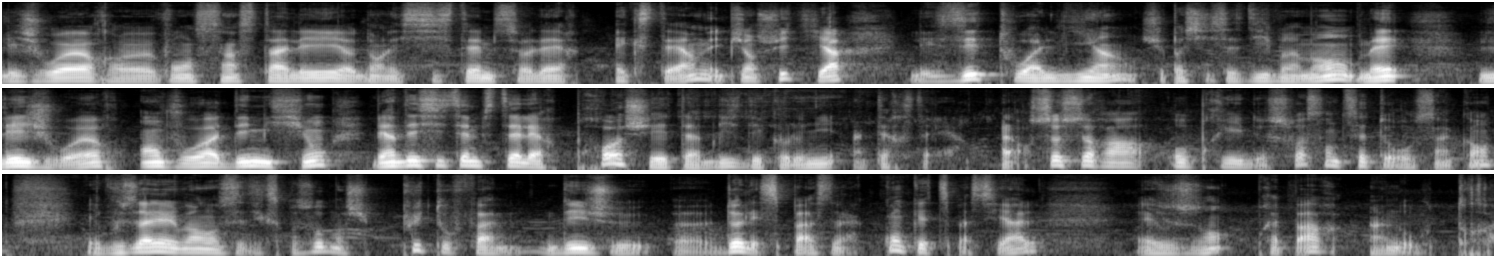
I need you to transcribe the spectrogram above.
les joueurs euh, vont s'installer dans les systèmes solaires externes. Et puis ensuite, il y a les étoiliens, je ne sais pas si ça se dit vraiment, mais les joueurs envoient des missions vers des systèmes stellaires proches et établissent des colonies interstellaires. Alors ce sera au prix de 67,50€ et vous allez le voir dans cet expresso, moi je suis plutôt fan des jeux euh, de l'espace, de la conquête spatiale, et je vous en prépare un autre.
